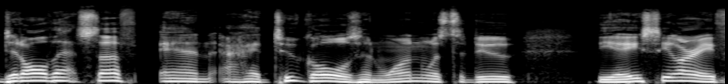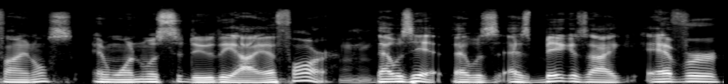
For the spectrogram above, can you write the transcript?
did all that stuff, and I had two goals, and one was to do the ACRA finals, and one was to do the IFR. That was it. That was as big as I ever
